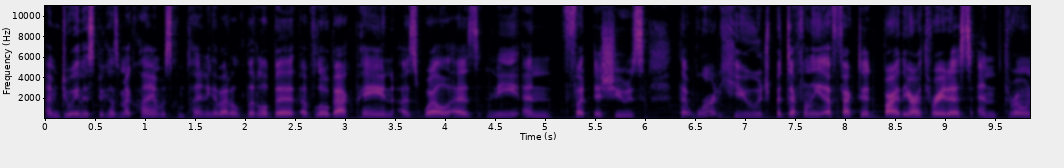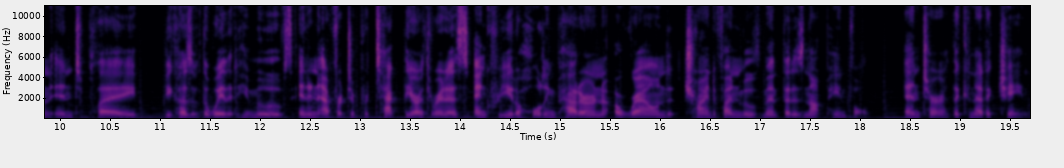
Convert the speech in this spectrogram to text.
I'm doing this because my client was complaining about a little bit of low back pain as well as knee and foot issues that weren't huge, but definitely affected by the arthritis and thrown into play because of the way that he moves in an effort to protect the arthritis and create a holding pattern around trying to find movement that is not painful. Enter the kinetic chain.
